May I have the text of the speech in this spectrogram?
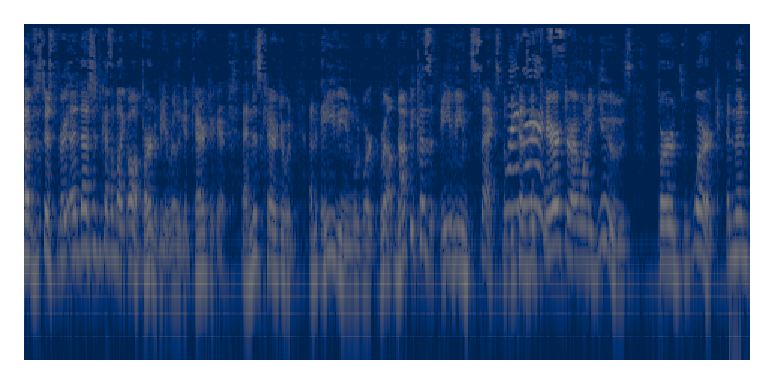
have just. and That's just because I'm like, oh, a bird would be a really good character here, and this character would an avian would work well, not because of avian sex, but Why because birds? the character I want to use, birds work. And then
